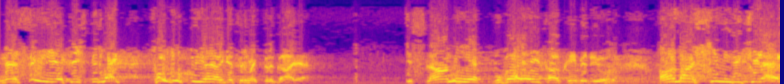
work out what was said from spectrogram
nesil yetiştirmek, çocuk dünyaya getirmektir gaye. İslamiyet bu gayeyi takip ediyor. Ama şimdikiler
